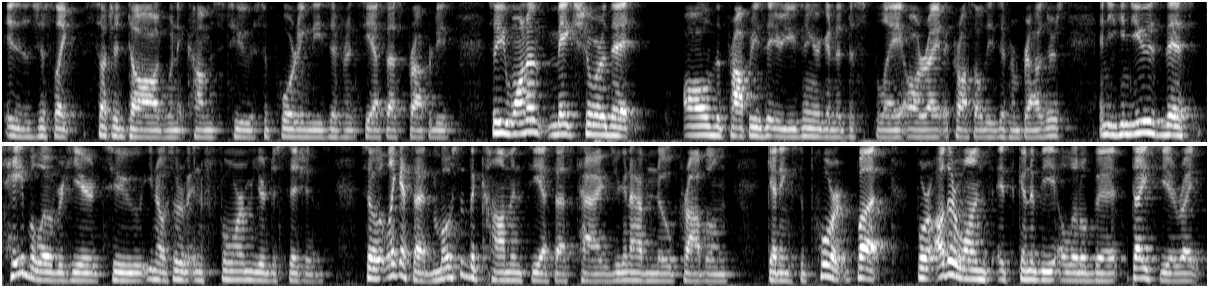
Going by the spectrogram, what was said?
is just like such a dog when it comes to supporting these different CSS properties. So you want to make sure that all the properties that you're using are going to display all right across all these different browsers. And you can use this table over here to, you know, sort of inform your decisions. So like I said, most of the common CSS tags, you're going to have no problem getting support. But for other ones, it's going to be a little bit dicier, right?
